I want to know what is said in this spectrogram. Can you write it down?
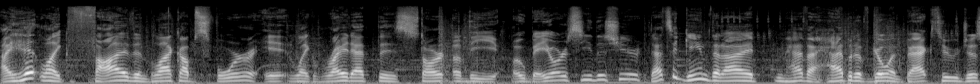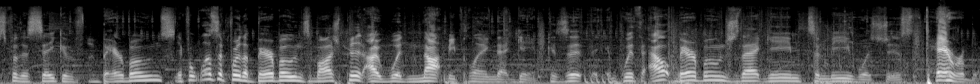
I hit like 5 in Black Ops 4, it like right right at the start of the Obey RC this year. That's a game that I have a habit of going back to just for the sake of bare bones. If it wasn't for the bare bones mosh pit, I would not be playing that game because it without bare bones, that game to me was just terrible.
